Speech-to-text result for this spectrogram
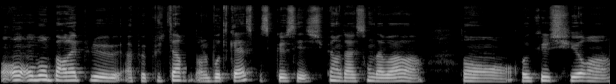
On, on, va en parler plus, un peu plus tard dans le podcast parce que c'est super intéressant d'avoir ton recul sur euh,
